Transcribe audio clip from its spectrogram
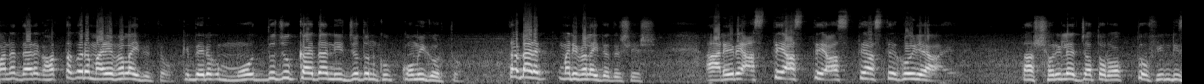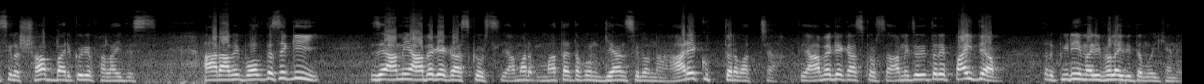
মানে ডাইরেক্ট হত্যা করে মারি ফেলাই দিত। কিন্তু এরকম মধ্যযুগ কায়দা নির্যাতন খুব কমই করতো। তা ডাইরেক্ট মারি ফেলাই দিত শেষ। আর এর আস্তে আস্তে আস্তে আস্তে কইরা তার শরীরের যত রক্ত, ফিন্ডি ছিল সব বাইর করে ফেলাই দিস। আর আমি বলতেছে কি যে আমি আবেগে কাজ করছি। আমার মাথায় তখন জ্ঞান ছিল না। আরে কুত্তার বাচ্চা, তুই আবেগে কাজ করছ। আমি যদি তোরে পাইতাম, তোর পিড়েই মারি ফেলাই দিতাম ওইখানে।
